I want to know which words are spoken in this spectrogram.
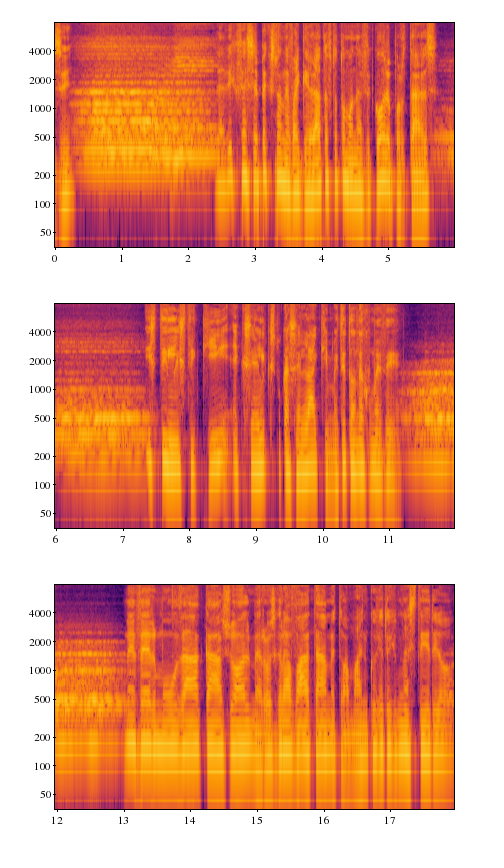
Αλλάζει Δηλαδή χθες έπαιξε τον Ευαγγελάτο αυτό το μοναδικό ρεπορτάζ. Η στιλιστική εξέλιξη του Κασελάκη. Με τι τον έχουμε δει; Με βερμούδα, casual, με ροζ γραβάτα Με το αμάνικο για το γυμναστήριο.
